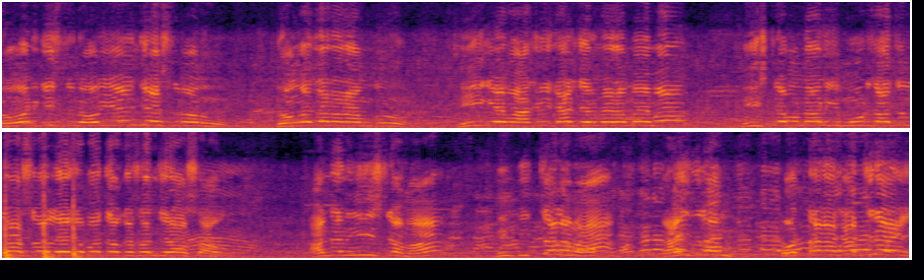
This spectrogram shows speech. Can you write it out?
ఎవరికి ఇస్తున్నావు? ఏం చేస్తున్నావు నువ్వు? దొంగతనం నమ్ముకు నీకేం అగ్రికల్చర్ మేడం ఏమో? నీ ఇష్టం ఉన్నానికి మూడు సంచులు రాస్తావు? లేకపోతే ఒక సంచి రాస్తావు? అంటే నీ ఇష్టమా? నీకు ఇచ్చాలమా రైతులం పొట్టల కచ్చినాయి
